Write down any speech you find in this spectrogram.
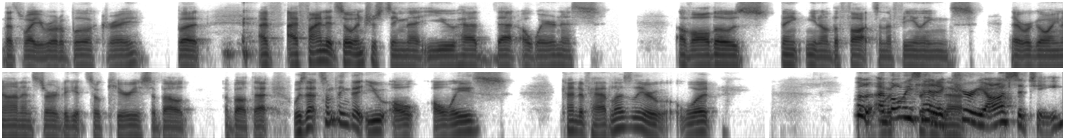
that's why you wrote a book, right? But I, I find it so interesting that you had that awareness of all those think, you know, the thoughts and the feelings that were going on and started to get so curious about about that. Was that something that you all, always kind of had, Leslie, or what? Well, I've always had a that? curiosity,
